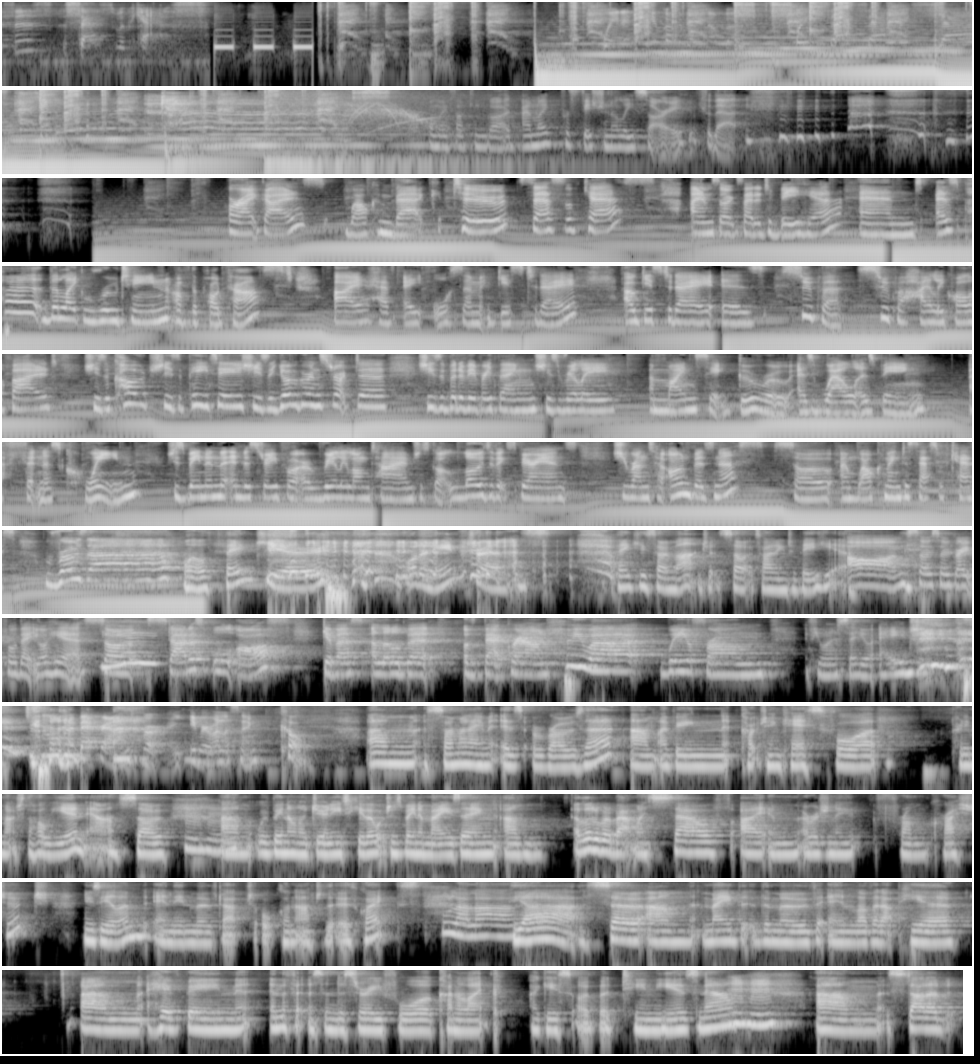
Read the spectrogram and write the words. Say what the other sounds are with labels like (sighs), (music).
this is Sass with Cass. Wait, I think you've got the wrong number. Wait. Cass. Oh my fucking god. I'm like professionally sorry for that. (laughs) All right, guys, welcome back to Sass with Cass. I am so excited to be here. And as per the like routine of the podcast, I have a awesome guest today. Our guest today is super, super highly qualified. She's a coach, she's a PT, she's a yoga instructor, she's a bit of everything. She's really a mindset guru as well as being a fitness queen. She's been in the industry for a really long time. She's got loads of experience. She runs her own business. So I'm welcoming to Sass with Cass, Rosa. Well, thank you. (laughs) what an entrance. Thank you so much. It's so exciting to be here. Oh, I'm so, so grateful that you're here. So Yay. start us all off. Give us a little bit of background, who you are, where you're from, if you want to say your age, (laughs) just a little bit of background for everyone listening. Cool. Um, so my name is Rosa. Um, I've been coaching Cass for pretty much the whole year now. So um, we've been on a journey together, which has been amazing. Um, a little bit about myself. I am originally from Christchurch, New Zealand, and then moved up to Auckland after the earthquakes. Ooh la la. Yeah, so um, made the move and love it up here. Um, have been in the fitness industry for kind of like I guess over ten years now. Um, started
